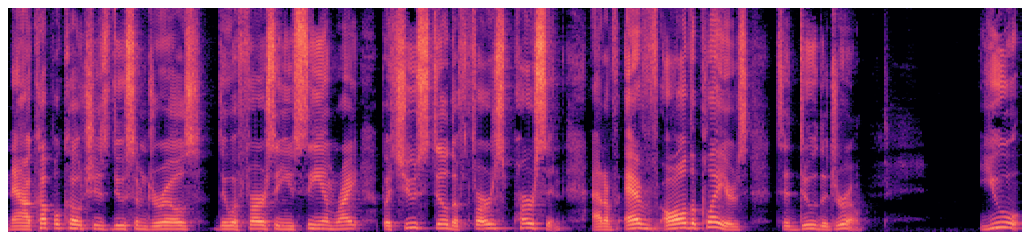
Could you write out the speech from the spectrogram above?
Now, a couple coaches do some drills, do it first, and you see them, right? But you still the first person out of every, all the players to do the drill. You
